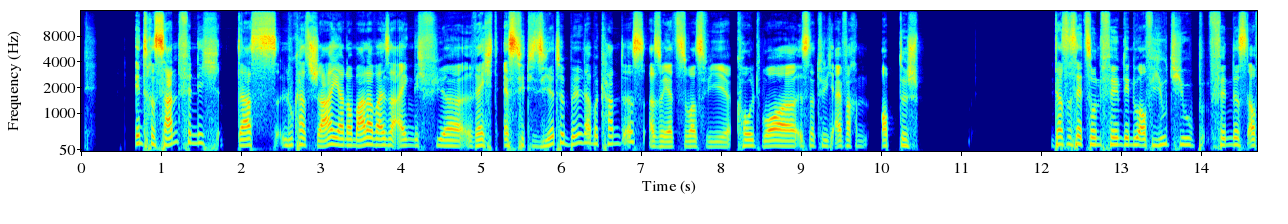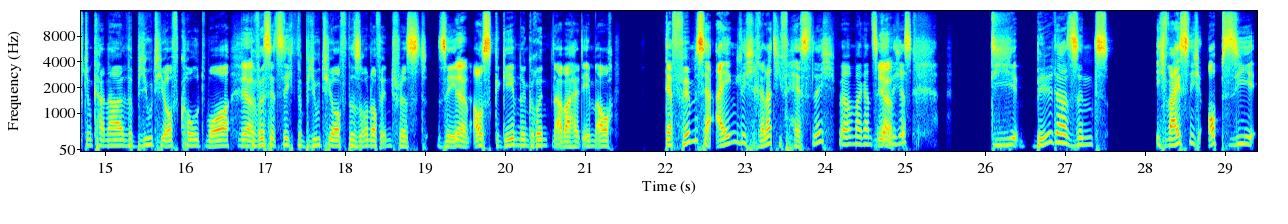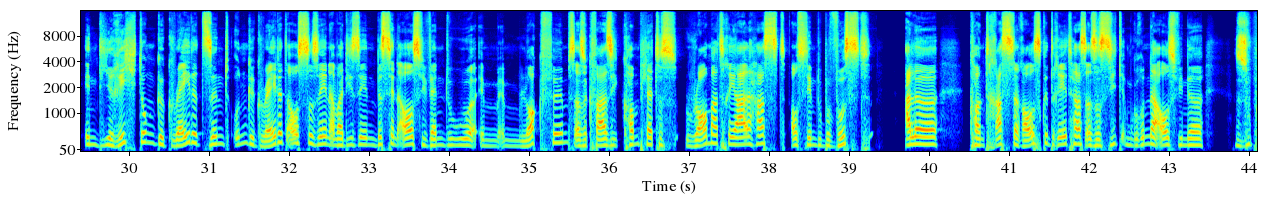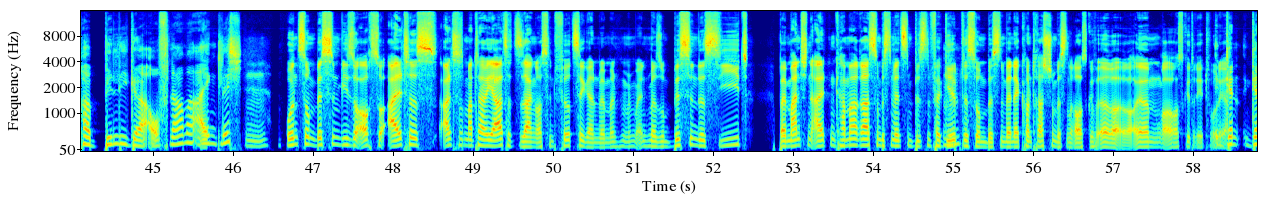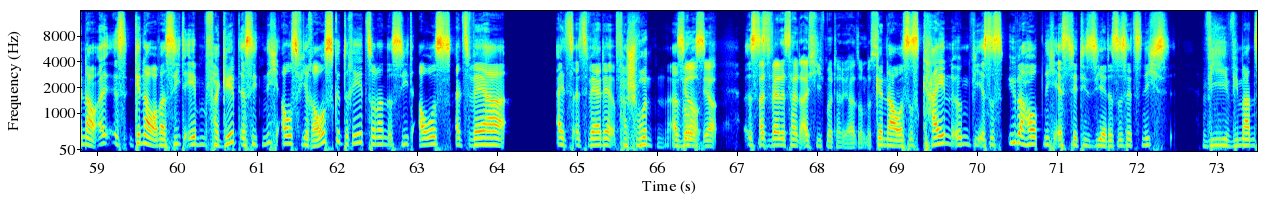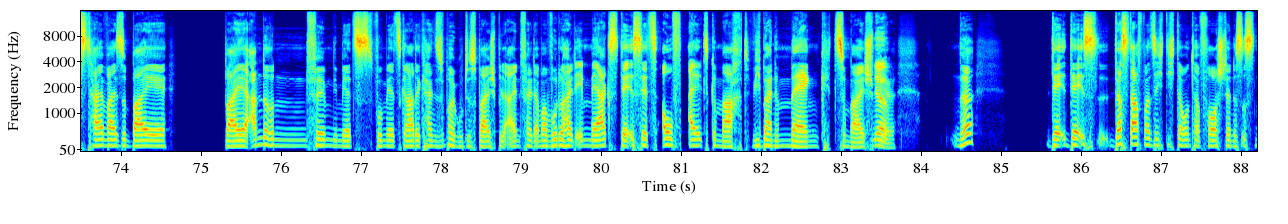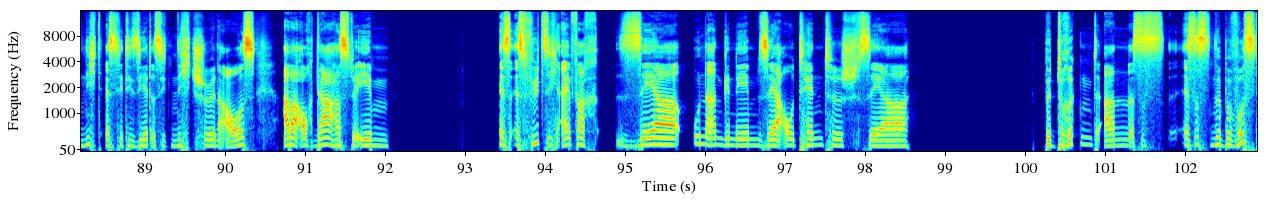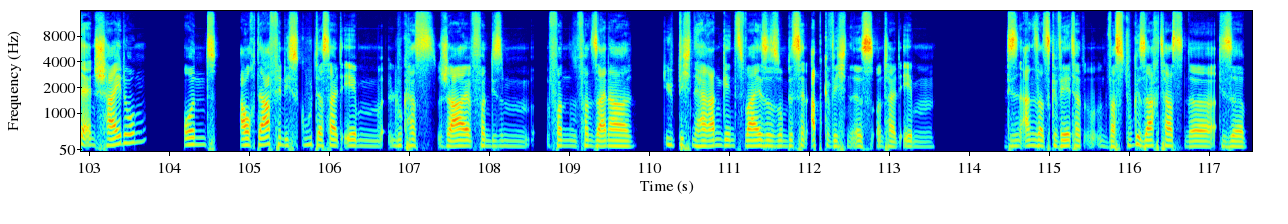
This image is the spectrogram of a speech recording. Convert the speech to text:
Interessant finde ich, dass Lukas Jarre ja normalerweise eigentlich für recht ästhetisierte Bilder bekannt ist. Also jetzt sowas wie Cold War ist natürlich einfach ein optisch. Das ist jetzt so ein Film, den du auf YouTube findest, auf dem Kanal The Beauty of Cold War. Ja, Du wirst jetzt nicht The Beauty of the Zone of Interest sehen, Ja. aus gegebenen Gründen, aber halt eben auch. Der Film ist ja eigentlich relativ hässlich, wenn man mal ganz Ja. ehrlich ist. Die Bilder sind, ich weiß nicht, ob sie in die Richtung gegradet sind, ungegradet auszusehen, aber die sehen ein bisschen aus, wie wenn du im, im Log filmst, also quasi komplettes RAW-Material hast, aus dem du bewusst alle Kontraste rausgedreht hast. Also es sieht im Grunde aus wie eine super billige Aufnahme eigentlich. Mhm. Und so ein bisschen wie so auch so altes, altes Material sozusagen aus den 40ern, wenn man manchmal so ein bisschen das sieht, bei manchen alten Kameras, so ein bisschen, wenn es ein bisschen vergilbt Mhm. ist, so ein bisschen, wenn der Kontrast schon ein bisschen rausge äh, ähm, rausgedreht wurde. Ja. Gen genau, äh, es, genau, aber es sieht eben vergilbt, es sieht nicht aus wie rausgedreht, sondern es sieht aus, als wäre als, als wäre der verschwunden. Also genau, es, ja. es Als wäre das halt Archivmaterial so ein bisschen. genau, es ist kein irgendwie, es ist überhaupt nicht ästhetisiert. Es ist jetzt nicht wie, wie man es teilweise bei bei anderen Filmen, die mir jetzt, wo mir jetzt gerade kein super gutes Beispiel einfällt, aber wo du halt eben merkst, der ist jetzt auf alt gemacht, wie bei einem Mank zum Beispiel. Ja. Ne? Der, der ist, das darf man sich nicht darunter vorstellen. Es ist nicht ästhetisiert, es sieht nicht schön aus, aber auch da hast du eben, es, es fühlt sich einfach sehr unangenehm, sehr authentisch, sehr bedrückend an. Es ist, es ist eine bewusste Entscheidung und auch da finde ich es gut, dass halt eben Lukas Jahl von diesem, von, von seiner üblichen Herangehensweise so ein bisschen abgewichen ist und halt eben diesen Ansatz gewählt hat und was du gesagt hast, ne, diese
